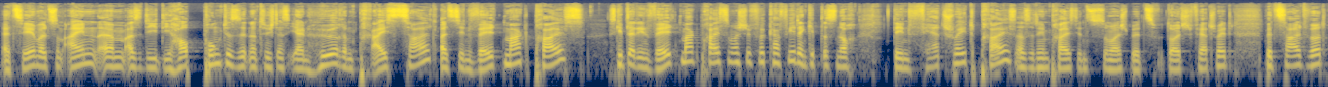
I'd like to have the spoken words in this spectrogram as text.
erzählen? Weil zum einen, ähm, also die, die Hauptpunkte sind natürlich, dass ihr einen höheren Preis zahlt als den Weltmarktpreis. Es gibt ja den Weltmarktpreis zum Beispiel für Kaffee, dann gibt es noch den Fairtrade-Preis, also den Preis, den zum Beispiel jetzt deutsch Fairtrade bezahlt wird.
